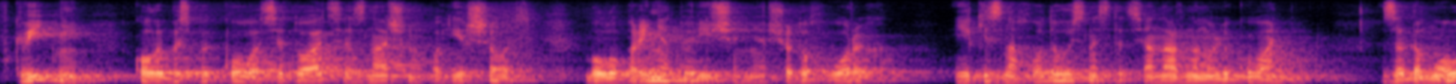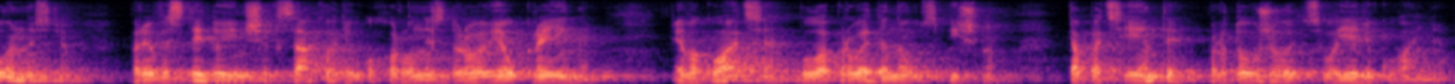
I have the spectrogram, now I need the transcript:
В квітні, коли безпекова ситуація значно погіршилась, було прийнято рішення щодо хворих, які знаходились на стаціонарному лікуванні, за домовленістю перевести до інших закладів охорони здоров'я України. Евакуація була проведена успішно, та пацієнти продовжили своє лікування.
